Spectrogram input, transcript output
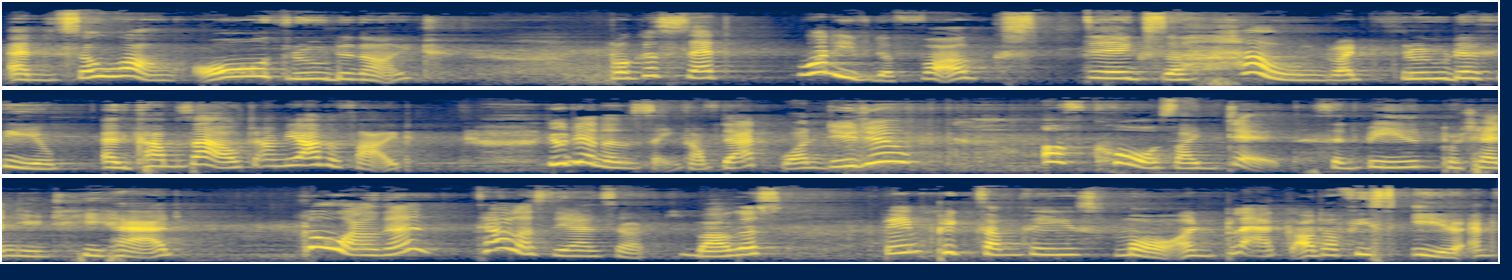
and so on all through the night. Boggis said, What if the fox digs a hole right through the hill and comes out on the other side? You didn't think of that one, did you? Of course I did, said Bean, pretending he had. Go on then, tell us the answer, said Boggis. Bean picked something small and black out of his ear and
